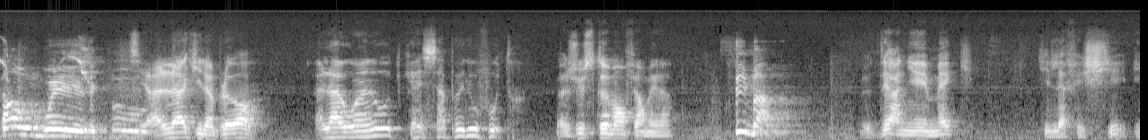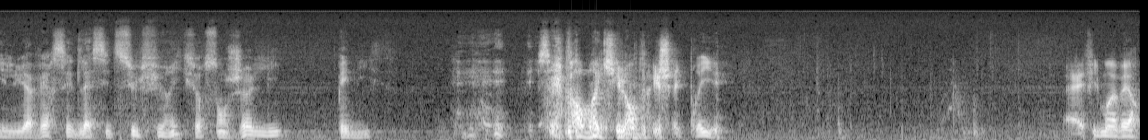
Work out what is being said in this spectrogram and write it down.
Down with it, Bozo. C'est Allah qui l'implore. Là ou un autre, qu'est-ce que ça peut nous foutre? Bah justement, fermez-la. Simba. Le dernier mec qui l'a fait chier, il lui a versé de l'acide sulfurique sur son joli pénis. C'est pas moi qui l'empêchais de prier. Eh, file-moi un verre.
